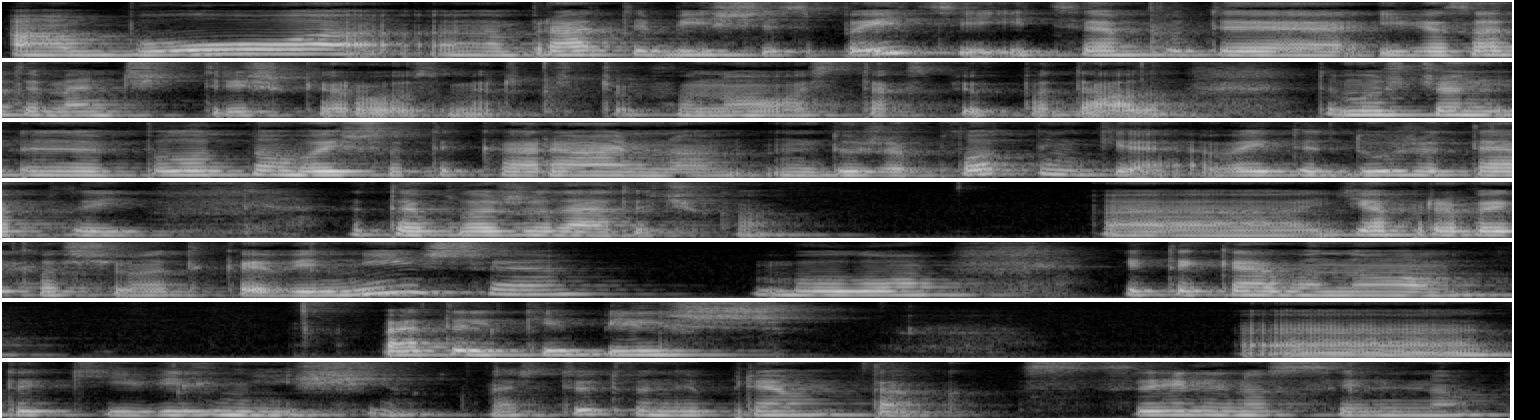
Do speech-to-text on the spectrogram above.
або е, брати більші спиці, і це буде і в'язати менший трішки розмір, щоб воно ось так співпадало. Тому що е, полотно вийшло таке реально дуже плотненьке, вийде дуже теплий, тепла жилеточка. Е, я привикла, що воно таке вільніше було, і таке воно петельки більш такі вільніші. Ось тут вони прям так сильно-сильно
